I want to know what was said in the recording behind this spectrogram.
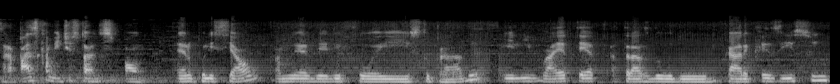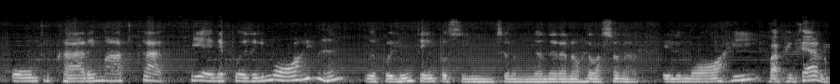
Era basicamente a história do Spawn. Era um policial, a mulher dele foi estuprada. Ele vai até atrás do, do, do cara que fez isso, encontra o cara e mata o cara. E aí depois ele morre, né? Depois de um tempo, assim, se eu não me engano, era não relacionado. Ele morre, vai pro inferno.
